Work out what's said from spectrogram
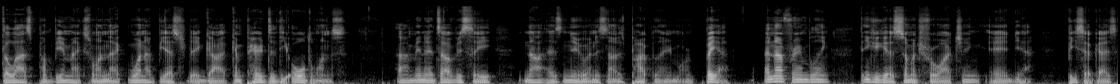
the last Pump BMX one that went up yesterday got compared to the old ones. Um, and it's obviously not as new and it's not as popular anymore. But yeah, enough rambling. Thank you guys so much for watching, and yeah. Peace out, guys.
